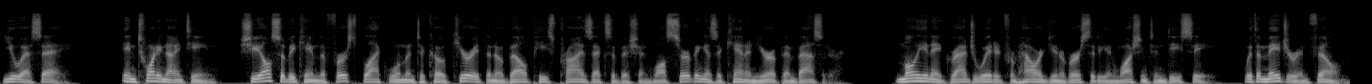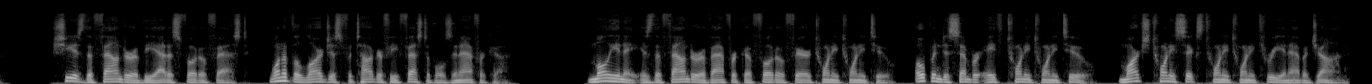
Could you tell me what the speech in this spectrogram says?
USA. In 2019, she also became the first black woman to co curate the Nobel Peace Prize exhibition while serving as a Canon Europe ambassador. Muluneh graduated from Howard University in Washington, D.C., with a major in film. She is the founder of the Addis Photo Fest, one of the largest photography festivals in Africa. Muluneh is the founder of Africa Photo Fair 2022, open December 8, 2022, March 26, 2023 in Abidjan,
